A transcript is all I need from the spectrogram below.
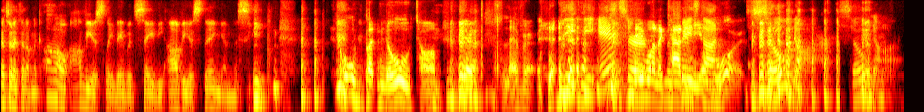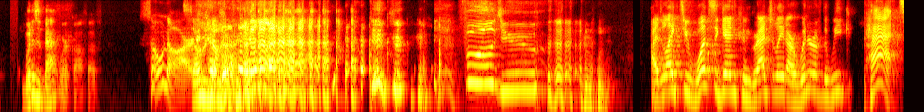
That's what I thought. I'm like, oh, obviously they would say the obvious thing in the scene. oh, but no, Tom, they're clever. The, the answer they won was Academy based on Awards. sonar. Sonar. what does a bat work off of? Sonar. Sonar. Fooled you. I'd like to once again congratulate our winner of the week, Pat.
